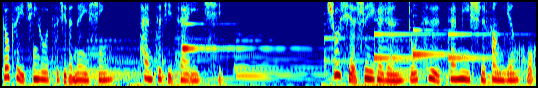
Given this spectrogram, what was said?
都可以进入自己的内心，和自己在一起。书写是一个人独自在密室放烟火，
